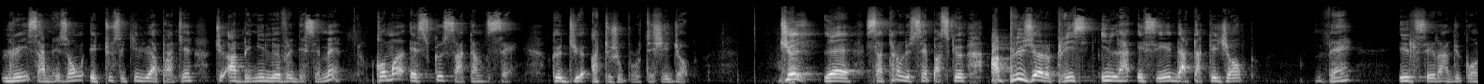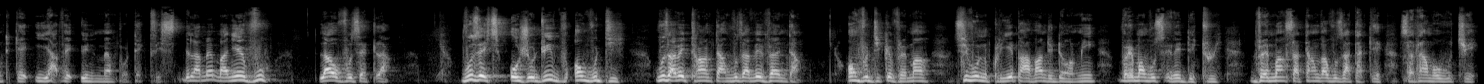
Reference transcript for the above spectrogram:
lui, sa maison et tout ce qui lui appartient. Tu as béni l'œuvre de ses mains. Comment est-ce que Satan sait que Dieu a toujours protégé Job? Dieu, euh, Satan le sait parce que à plusieurs reprises, il a essayé d'attaquer Job, mais il s'est rendu compte qu'il y avait une main protectrice. De la même manière, vous, là où vous êtes là, vous êtes aujourd'hui, on vous dit, vous avez 30 ans, vous avez 20 ans. On vous dit que vraiment, si vous ne priez pas avant de dormir, vraiment vous serez détruit. Vraiment, Satan va vous attaquer, Satan va vous tuer.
